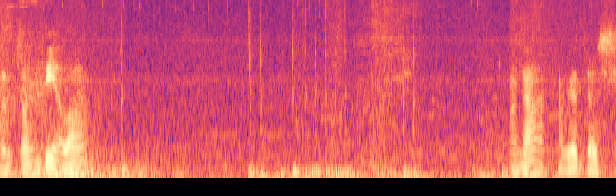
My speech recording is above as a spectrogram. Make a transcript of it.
I'm going B a lot. Oh, or not. I'll get this.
